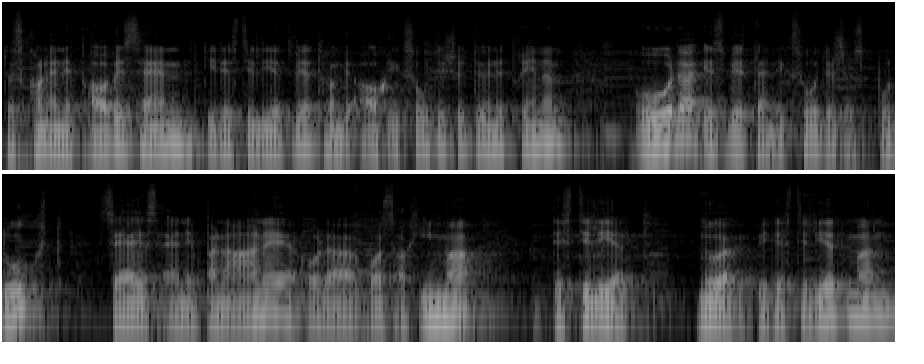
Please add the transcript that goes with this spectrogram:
Das kann eine Traube sein, die destilliert wird, haben wir auch exotische Töne drinnen. Oder es wird ein exotisches Produkt, sei es eine Banane oder was auch immer, destilliert. Nur, wie destilliert man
